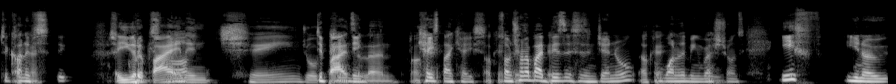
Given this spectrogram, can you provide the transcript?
to kind Okay. of. S- Are you going to buy start, and then change or Depending. buy to learn? Okay. case by case. Okay, So I'm trying to buy case. businesses in general. Okay. One of them being Cool. restaurants. If you know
